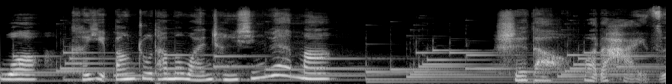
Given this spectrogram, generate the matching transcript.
我可以帮助他们完成心愿吗？”“是的，我的孩子。”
